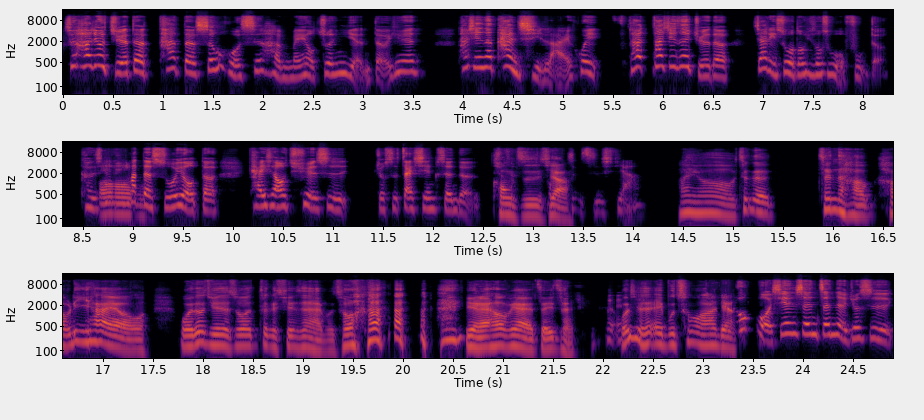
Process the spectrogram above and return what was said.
所以他就觉得他的生活是很没有尊严的，因为他现在看起来会，他他现在觉得家里所有东西都是我付的，可是他哦的所有的开销却是就是在先生的控制下控制之下。哎呦，这个真的好好厉害哦！我都觉得说这个先生还不错，原来后面还有这一层，我就觉得哎不错啊，两如果先生真的就是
